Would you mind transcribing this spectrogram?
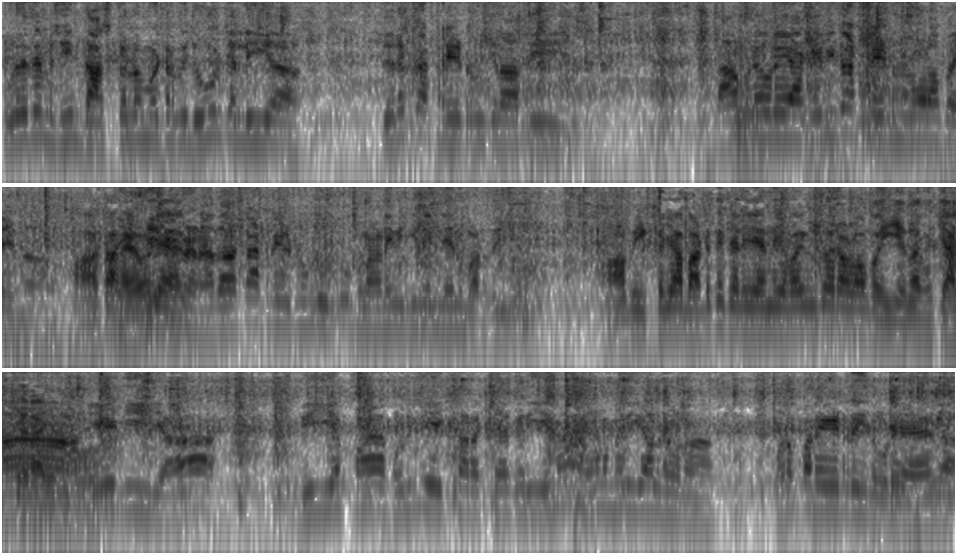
ਪੂਰੇ ਤੇ ਮਸ਼ੀਨ 10 ਕਿਲੋਮੀਟਰ ਵੀ ਦੂਰ ਚੱਲੀ ਆ ਤੇ ਉਹਨੇ ਘੱਟ ਰੇਟ ਨੂੰ ਚਲਾਤੀ। ਤਾਂ ਆਪਣੇ ਉਰੇ ਆ ਕੇ ਵੀ ਘੱਟ ਰੇਟ ਨੂੰ ਰੌਲਾ ਪੈ ਜਾਣਾ। ਆ ਤਾਂ ਹੈ ਉਹ ਵੀ ਪੈਣਾ ਦਾ ਘੱਟ ਰੇਟ ਨੂੰ ਉੱਤੋਂ ਫਲਾਣੇ ਵੀ ਜਿਹਨੇ ਇੰਨੇ ਨੂੰ ਵੱਢਦੀ ਆ। ਹਾਂ ਵੀ ਇੱਕ ਜਾ ਵੱਢ ਕੇ ਚਲੇ ਜਾਂਦੇ ਆ ਬਾਈ ਉਹਦਾ ਰੌਲਾ ਪਈ ਜਾਂਦਾ ਫਿਰ ਚਾਚੇ ਰਹਿ ਹਾਂ, ਜਾਂਦੇ ਇਹ ਚੀਜ਼ ਆ ਵੀ ਆਪਾਂ ਥੋੜੀ ਜਿਹੀ ਏਕਤਾ ਰੱਖਿਆ ਕਰੀਏ ਨਾ। ਹੁਣ ਮੇਰੀ ਗੱਲ ਸੁਣਾ ਹੁਣ ਆਪਾਂ ਰੇਟ ਨਹੀਂ ਤੋੜਿਆ ਹੈਗਾ।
